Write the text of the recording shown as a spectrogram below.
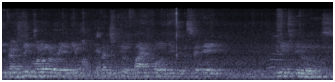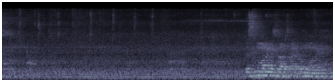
eventually God will arraign you. Eventually He'll find fault with you and say, hey, You need to deal with this. This morning is that type of morning.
